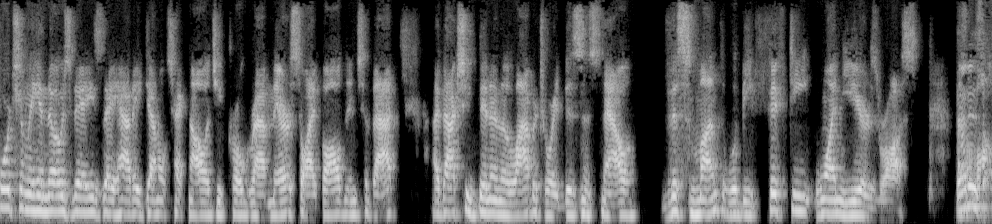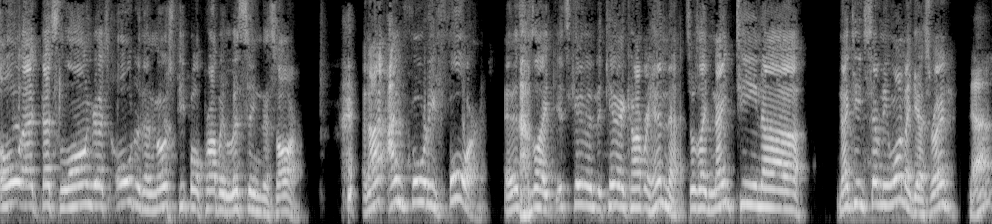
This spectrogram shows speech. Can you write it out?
fortunately, in those days, they had a dental technology program there. So I evolved into that. I've actually been in the laboratory business now. This month will be 51 years, Ross. That's that is old. That's longer. That's older than most people probably listening this are. And I, am 44, and this is like it's can't even can't even comprehend that. So it's like 19 uh 1971, I guess, right? Yeah,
